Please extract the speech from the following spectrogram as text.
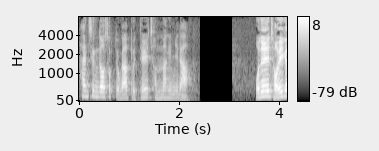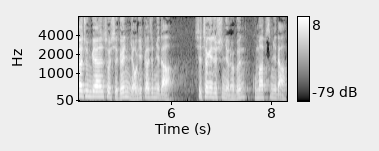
한층 더 속도가 붙을 전망입니다. 오늘 저희가 준비한 소식은 여기까지입니다. 시청해주신 여러분 고맙습니다.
